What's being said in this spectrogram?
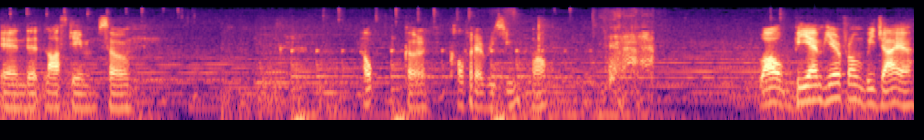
in the last game. So, oh, gotta call for that resume. Well, wow, BM here from Vijaya.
